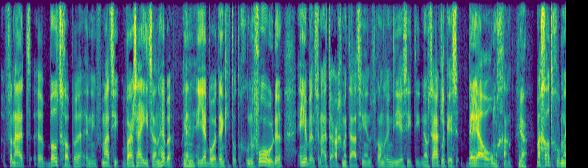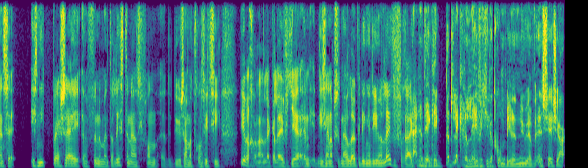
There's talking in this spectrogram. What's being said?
vanuit eh, boodschappen en informatie waar zij iets aan hebben. En, en jij behoort denk ik tot de groene voorhoede. En je bent vanuit de argumentatie en de verandering die je ziet die noodzakelijk is, ben jij al omgegaan. Ja. Maar een grote groep mensen is niet per se een fundamentalist ten aanzien van eh, de duurzame transitie. Die hebben gewoon een lekker leventje en die zijn op zoek naar leuke dingen die hun leven verrijken. Ja, dan denk ik, dat lekkere leventje, dat komt binnen nu en, en zes jaar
